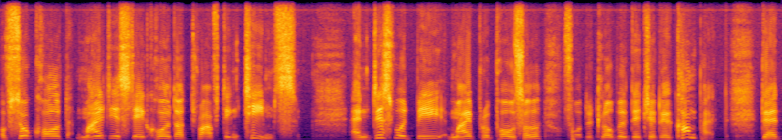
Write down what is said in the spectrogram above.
of so-called multi-stakeholder drafting teams. And this would be my proposal for the Global Digital Compact, that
